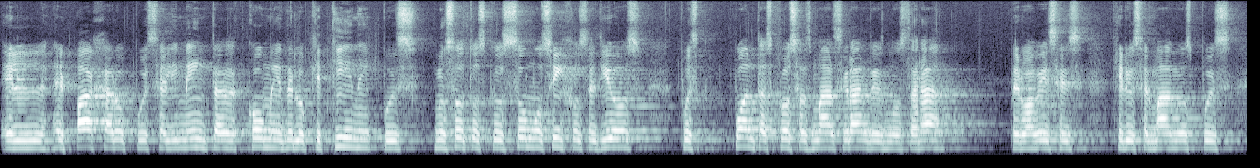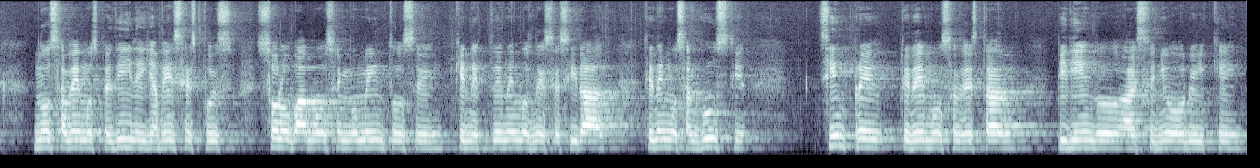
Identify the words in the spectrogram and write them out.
el, pájaro pues se alimenta, come de lo que tiene, pues nosotros que somos hijos de Dios, pues cuántas cosas más grandes nos dará, pero a veces, queridos hermanos, pues no sabemos pedir y a veces pues solo vamos en momentos en que tenemos necesidad, tenemos angustia. Siempre debemos estar pidiendo al Señor y que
